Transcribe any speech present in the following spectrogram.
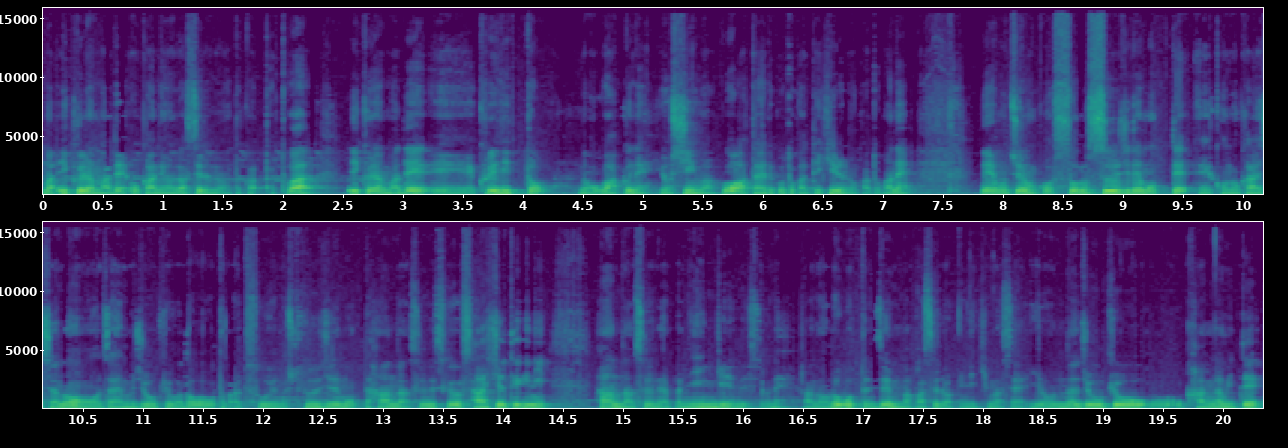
まあ、いくらまでお金を出せるのかとかとかいくらまで、えクレジットの枠ね予診枠を与えることができるのかとかね。でもちろんこうその数字でもってこの会社の財務状況がどうとかそういうの数字でもって判断するんですけど最終的に判断するのはやっぱ人間ですよね。あのロボットに全部任せるわけにいきません。いろんな状況を鑑みて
